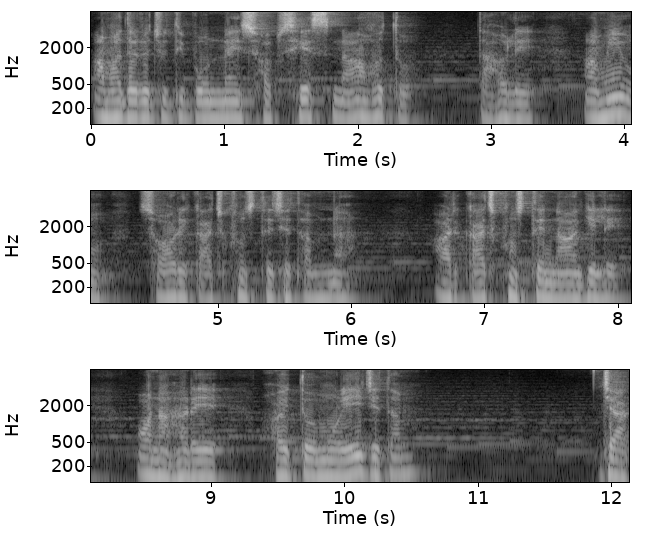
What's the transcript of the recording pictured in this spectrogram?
আমাদেরও যদি বন্যায় সব শেষ না হতো, তাহলে আমিও শহরে কাজ খুঁজতে যেতাম না। আর কাজ খুঁজতে না গেলে অনাহারে হয়তো মরেই যেতাম। যাক,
